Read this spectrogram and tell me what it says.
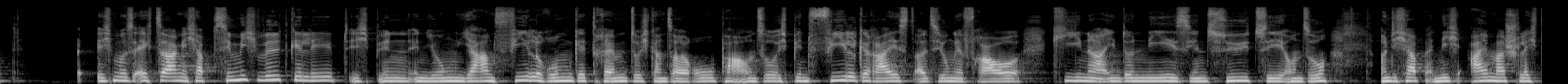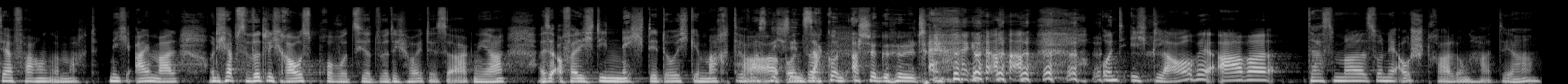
ich muss echt sagen, ich habe ziemlich wild gelebt. Ich bin in jungen Jahren viel rumgetrennt durch ganz Europa und so. Ich bin viel gereist als junge Frau. China, Indonesien, Südsee und so. Und ich habe nicht einmal schlechte Erfahrungen gemacht. Nicht einmal. Und ich habe es wirklich rausprovoziert, würde ich heute sagen, ja. Also auch weil ich die Nächte durchgemacht habe. Du warst nicht in so. Sack und Asche gehüllt. ja. Und ich glaube aber, dass man so eine Ausstrahlung hat, ja.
